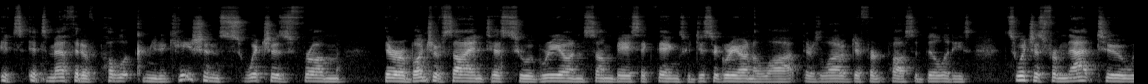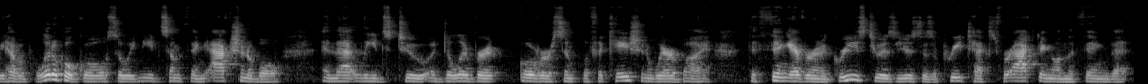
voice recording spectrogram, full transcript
its its method of public communication switches from there are a bunch of scientists who agree on some basic things, who disagree on a lot. There's a lot of different possibilities. It switches from that to we have a political goal, so we need something actionable, and that leads to a deliberate oversimplification whereby the thing everyone agrees to is used as a pretext for acting on the thing that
